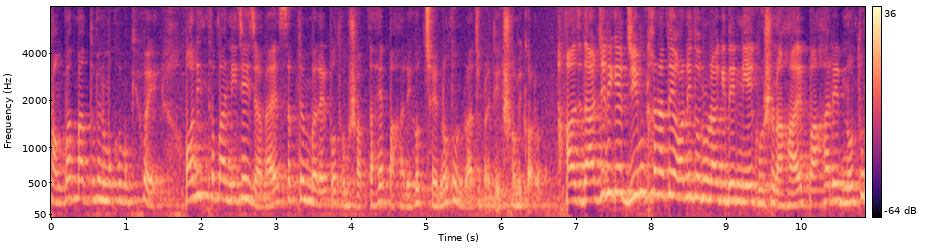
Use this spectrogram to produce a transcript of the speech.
সংবাদ মাধ্যমের মুখোমুখি হয়ে অনিত থাপা নিজেই জানায়, সেপ্টেম্বরের প্রথম সপ্তাহে পাহাড়ে হচ্ছে নতুন রাজনৈতিক সমীকরণ। আজ দার্জিলিংয়ের জিমখানাতে অনিত অনুরাগীদের নিয়ে ঘোষণা হয় পাহাড়ের নতুন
